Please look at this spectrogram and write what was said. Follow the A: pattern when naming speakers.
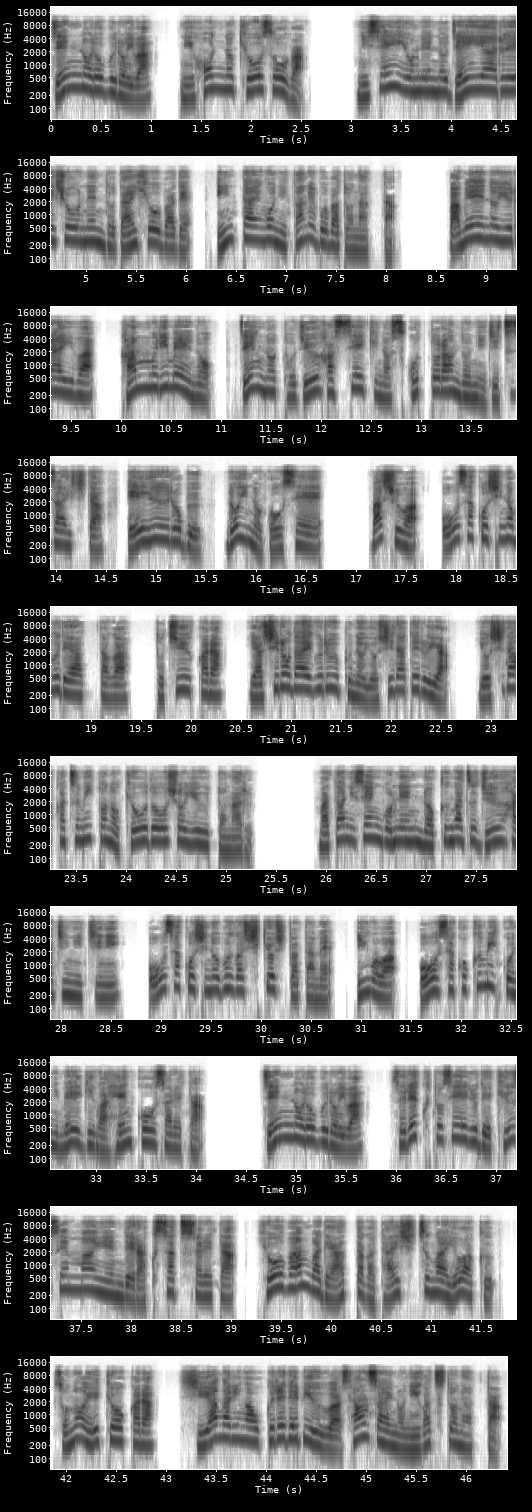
A: 全ノロブロイは日本の競走馬。2004年の JRA 少年度代表馬で引退後に種ボ馬となった。馬名の由来は冠名の前のと18世紀のスコットランドに実在した英雄ロブ、ロイの合成。馬主は大迫忍であったが、途中から八代大グループの吉田照也、吉田勝美との共同所有となる。また2005年6月18日に大迫忍が死去したため、以後は大迫久美子に名義が変更された。全のロブロイは、セレクトセールで9000万円で落札された評判馬であったが体質が弱く、その影響から仕上がりが遅れデビューは3歳の2月となった。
